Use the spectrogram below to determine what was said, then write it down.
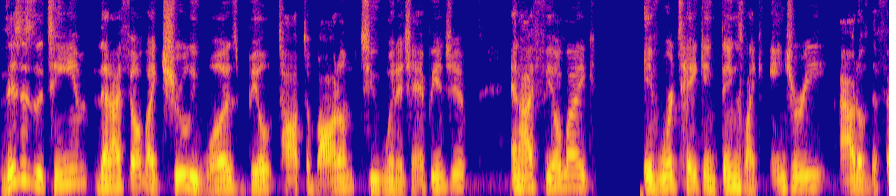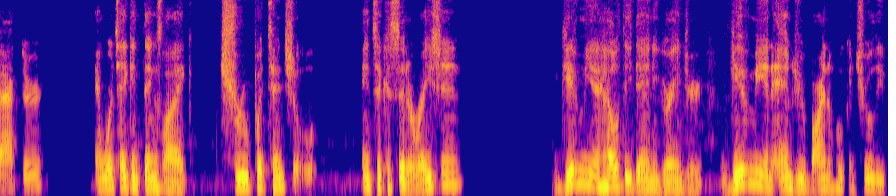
this is the team that I felt like truly was built top to bottom to win a championship. And I feel like if we're taking things like injury out of the factor and we're taking things like true potential into consideration, Give me a healthy Danny Granger. Give me an Andrew Bynum who can truly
